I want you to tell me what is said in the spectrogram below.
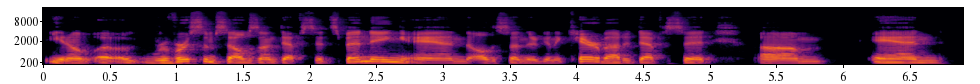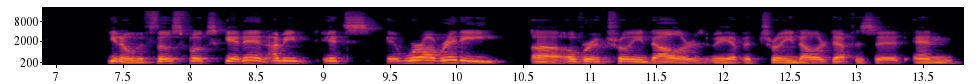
you know uh, reverse themselves on deficit spending, and all of a sudden they're going to care about a deficit. Um, and you know if those folks get in, I mean it's it, we're already uh, over a trillion dollars. We have a trillion dollar deficit, and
